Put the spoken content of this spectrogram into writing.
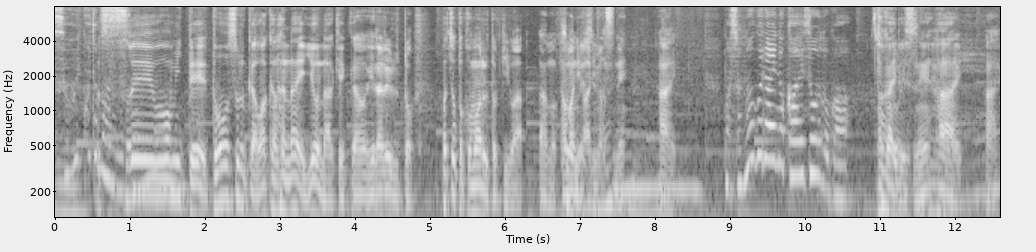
そういうこともあるんです、ね、それを見てどうするか分からないような結果を得られると、まあ、ちょっと困る時はあのたまにはありますね。すね。はいまあ、そのぐらいの解像度が高いですね。はい、はい。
